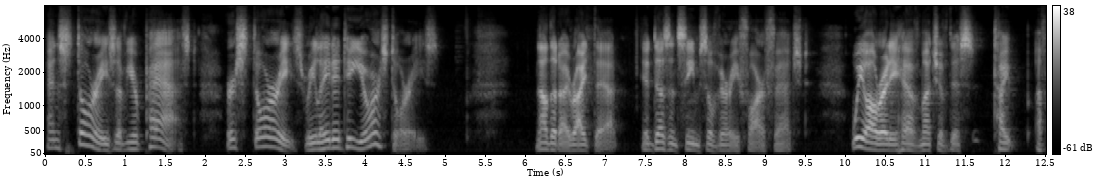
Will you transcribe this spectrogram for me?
and stories of your past, or stories related to your stories. Now that I write that, it doesn't seem so very far fetched. We already have much of this type of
